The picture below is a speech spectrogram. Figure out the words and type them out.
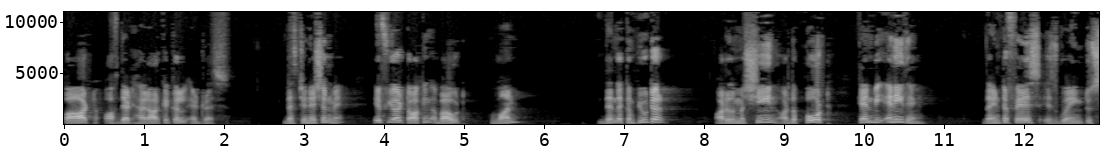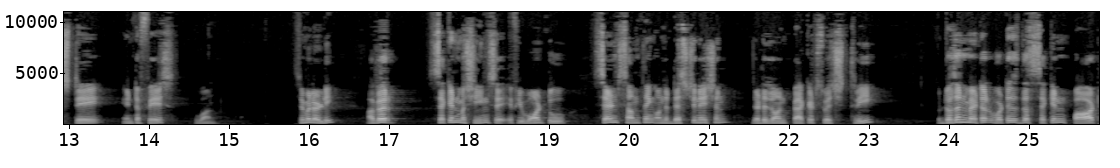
part of that hierarchical address destination میں if you are talking about one then the computer or the machine or the port can be anything the interface is going to stay interface one similarly اگر سیکنڈ مشین سے if you want to send something on the destination that is on packet switch three doesn't matter what is the second part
